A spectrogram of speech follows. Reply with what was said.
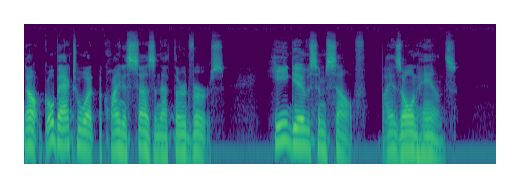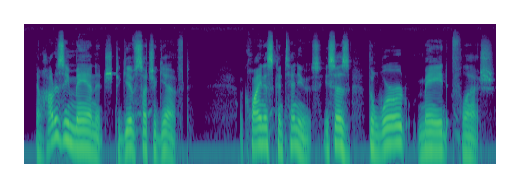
Now, go back to what Aquinas says in that third verse. He gives Himself by His own hands. Now, how does He manage to give such a gift? Aquinas continues. He says, The Word made flesh.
